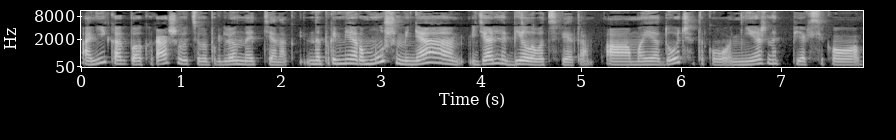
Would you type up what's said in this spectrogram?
они как бы окрашиваются в определенный оттенок. Например, муж у меня идеально белого цвета, а моя дочь такого нежно-персикового.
